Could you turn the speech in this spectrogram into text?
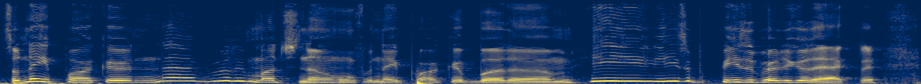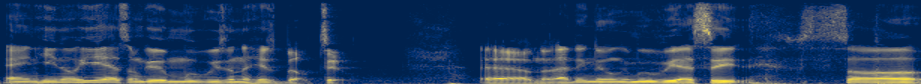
So Nate Parker, not really much known for Nate Parker, but um, he he's a he's a pretty good actor, and you know he has some good movies under his belt too. Um, I think the only movie I see saw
